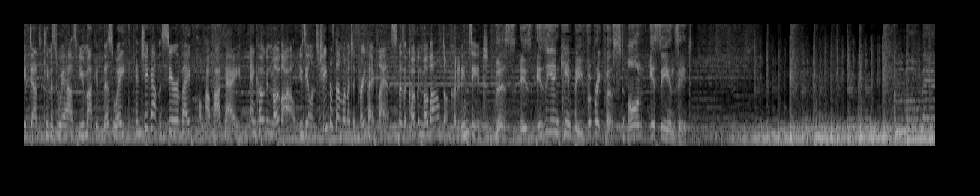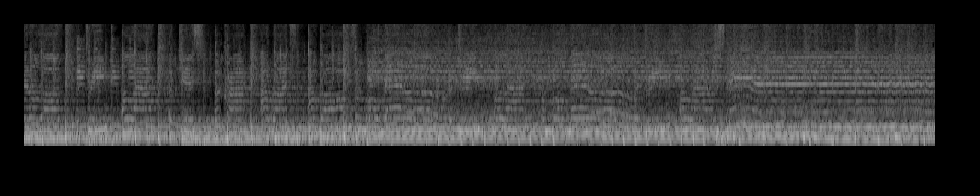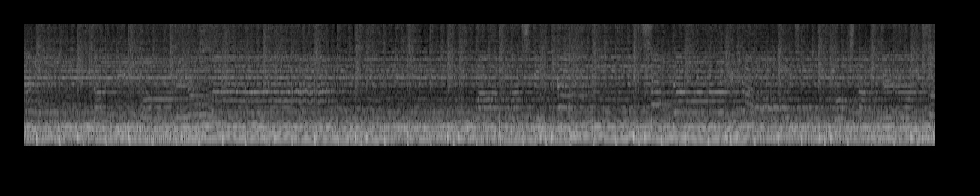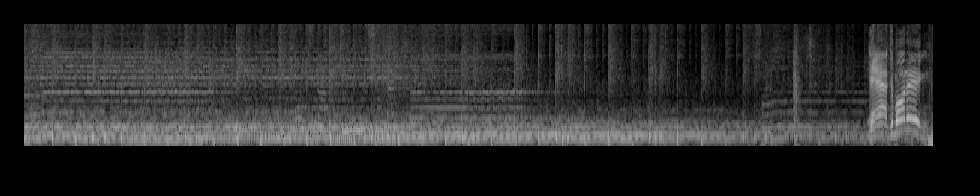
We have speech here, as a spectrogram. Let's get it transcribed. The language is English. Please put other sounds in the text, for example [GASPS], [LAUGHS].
Head down to Chemist Warehouse Newmarket this week and check out the CeraVe pop-up arcade and Kogan Mobile, New Zealand's cheapest unlimited prepaid plans. Visit koganmobile.co.nz. This is Izzy and Kempy for breakfast on SENZ. Good morning.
